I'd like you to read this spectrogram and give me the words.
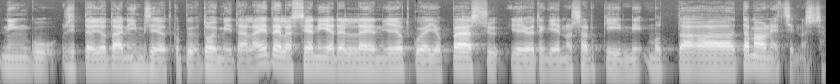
niin kuin, sitten on jotain ihmisiä, jotka toimii täällä etelässä ja niin edelleen ja jotkut ei ole päässyt ja joitakin en ole saanut kiinni, mutta äh, tämä on etsinnässä.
